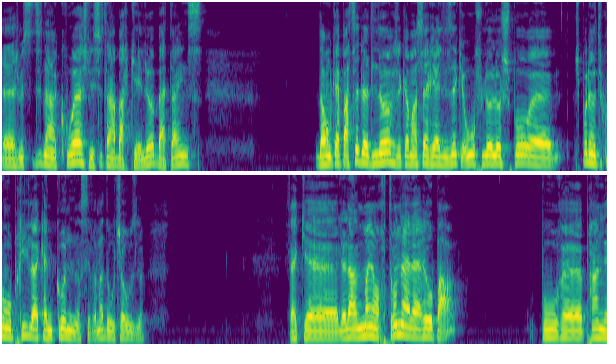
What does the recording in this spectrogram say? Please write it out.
Euh, je me suis dit, dans quoi je me suis embarqué là, Batins? Donc, à partir de là, j'ai commencé à réaliser que, ouf, là, là, je suis pas, euh, je suis pas d'un tout compris, là, à Cancun, c'est vraiment d'autres choses, là. Fait que, euh, le lendemain, on retourne à l'aéroport pour euh, prendre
